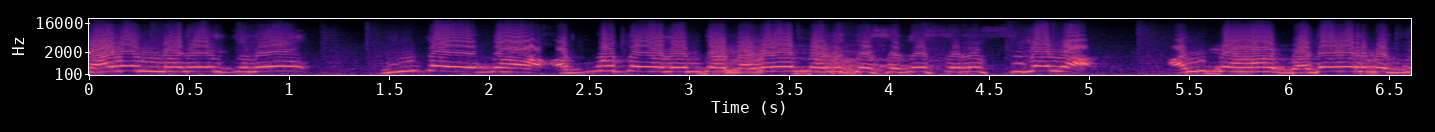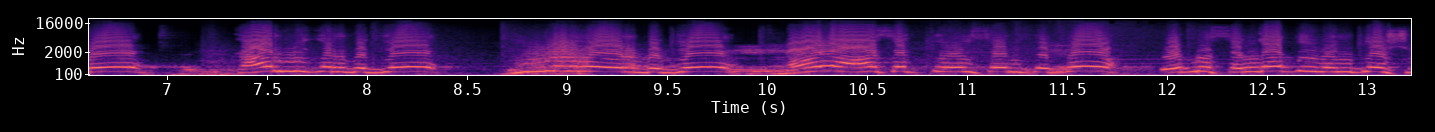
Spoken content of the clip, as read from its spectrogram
ಚಾಲೆಂಜ್ ಮಾಡಿ ಹೇಳ್ತೀನಿ. ಇಂಥ ಒಬ್ಬ ಅದ್ಭುತವಾದಂತ ನಗರ ಪಾಲಿಕೆ ಸದಸ್ಯರು ಸಿಗಲ್ಲ. ಅಂತಹ ಬಡವರ ಬಗ್ಗೆ, ಕಾರ್ಮಿಕರ ಬಗ್ಗೆ ಹಿಂದುಳಿದವರ ಬಗ್ಗೆ ಬಹಳ ಆಸಕ್ತಿ ವಹಿಸುವಂತದ್ದು ಒಬ್ರು ಸಂಗಾತಿ ವೆಂಕಟೇಶ್.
